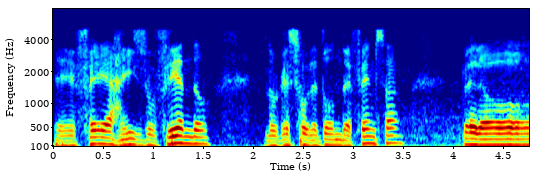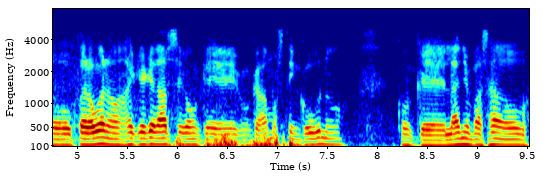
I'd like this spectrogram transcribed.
eh, fea y sufriendo, lo que es sobre todo en defensa. Pero, pero bueno, hay que quedarse con que, con que vamos 5-1, con que el año pasado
